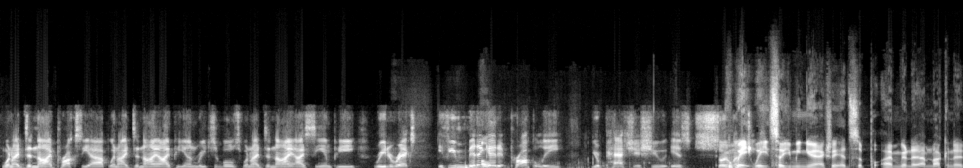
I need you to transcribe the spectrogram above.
When I deny proxy app. When I deny IP unreachables. When I deny ICMP redirects. If you mitigate oh. it properly, your patch issue is so much. Wait, easier. wait. So you mean you actually had support? I'm gonna. I'm not gonna.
